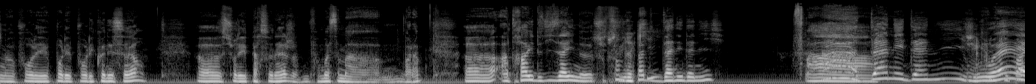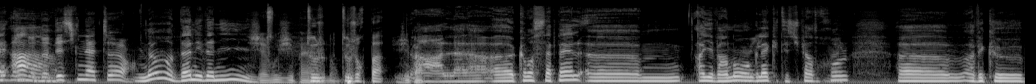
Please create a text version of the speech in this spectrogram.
euh, pour, les, pour, les, pour les connaisseurs sur les personnages. Enfin, moi, ça m'a. Voilà. Un travail de design. Tu te Soupçon souviens de pas qui? de Dani Ah, Dan et Danny J'ai cru Ouais, que tu parlais d'un ah. d'un dessinateur. Non, Dan et Dani. J'avoue, j'ai pas. Toujours, non, toujours pas. J'ai pas. Ah là là, euh, comment ça s'appelle Euh, Ah, il y avait un nom anglais qui était super drôle, euh, avec euh,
